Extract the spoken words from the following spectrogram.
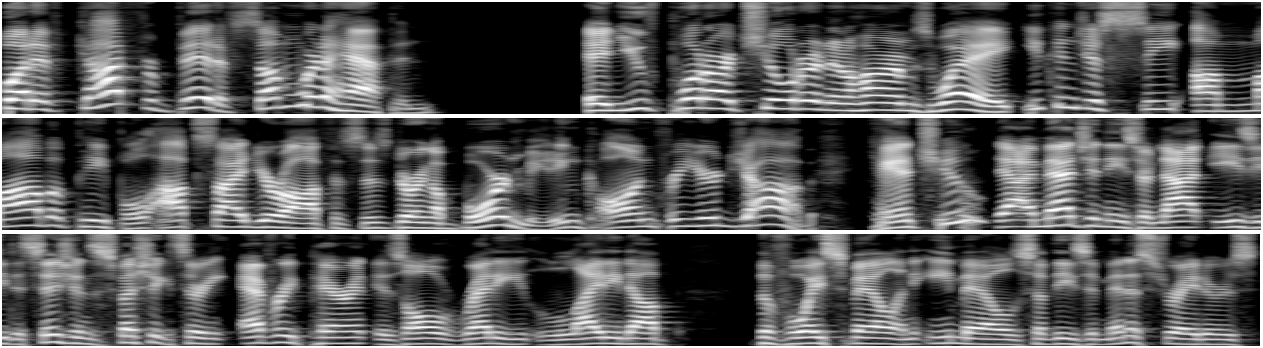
But if, God forbid, if something were to happen and you've put our children in harm's way, you can just see a mob of people outside your offices during a board meeting calling for your job. Can't you? Yeah, I imagine these are not easy decisions, especially considering every parent is already lighting up the voicemail and emails of these administrators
